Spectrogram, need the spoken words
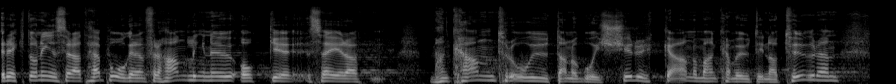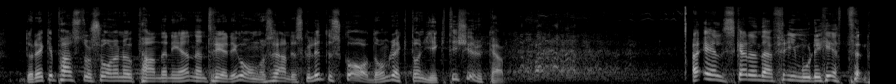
rektorn inser att här pågår en förhandling nu och eh, säger att man kan tro utan att gå i kyrkan och man kan vara ute i naturen. Då räcker pastorsonen upp handen igen en tredje gång och säger det skulle inte skada om rektorn gick till kyrkan. Jag älskar den där frimodigheten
